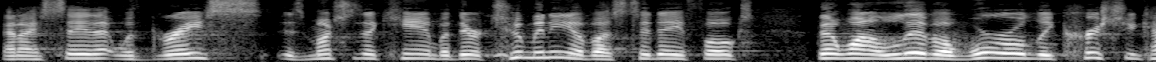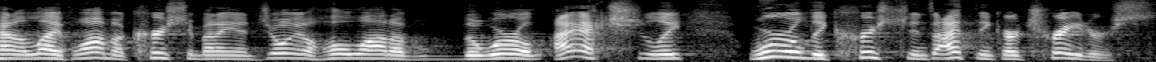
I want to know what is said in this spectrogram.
And I say that with grace as much as I can, but there are too many of us today, folks, that want to live a worldly Christian kind of life. Well, I'm a Christian, but I enjoy a whole lot of the world. I actually, worldly Christians, I think, are traitors.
